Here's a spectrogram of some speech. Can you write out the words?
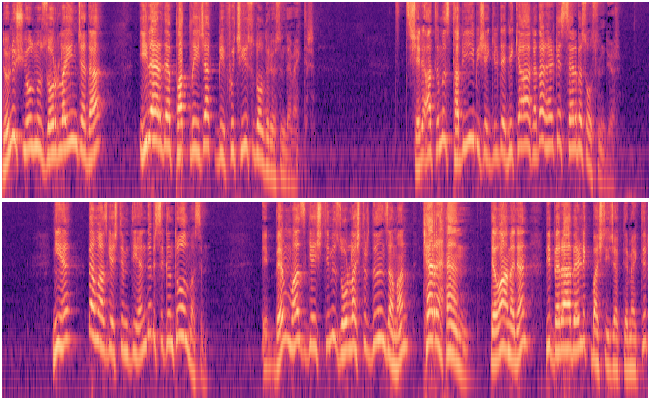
Dönüş yolunu zorlayınca da ileride patlayacak bir fıçıyı su dolduruyorsun demektir. Şeriatımız tabii bir şekilde nikaha kadar herkes serbest olsun diyor. Niye? Ben vazgeçtim diyen de bir sıkıntı olmasın. E ben vazgeçtiğimi zorlaştırdığın zaman kerhen devam eden bir beraberlik başlayacak demektir.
